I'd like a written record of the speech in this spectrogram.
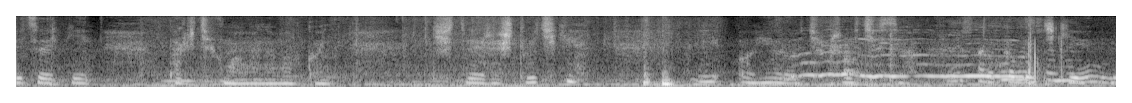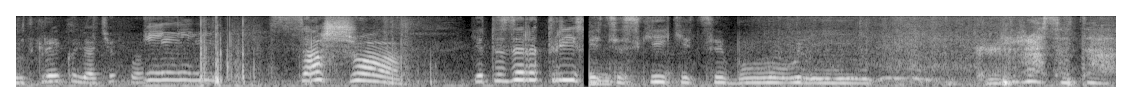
Дивіться, який перчик мама на балконі. Чотири штучки і огірочок. Швидше все. Кабачки. Відкрий кульочок. о. Саша! Я тебе зараз тріс. Дивіться, скільки цибулі. Красота.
